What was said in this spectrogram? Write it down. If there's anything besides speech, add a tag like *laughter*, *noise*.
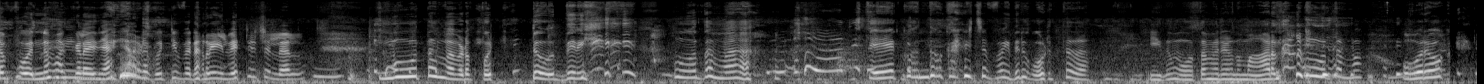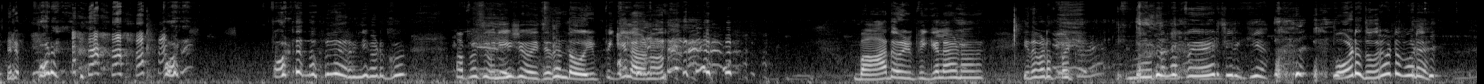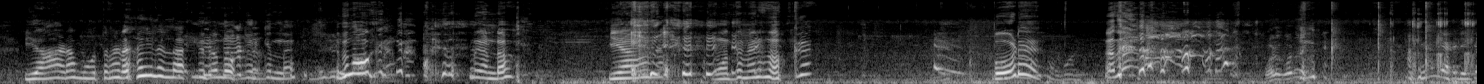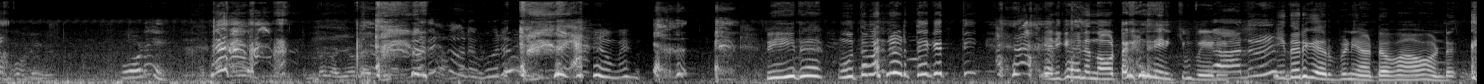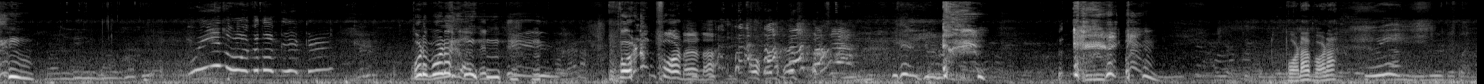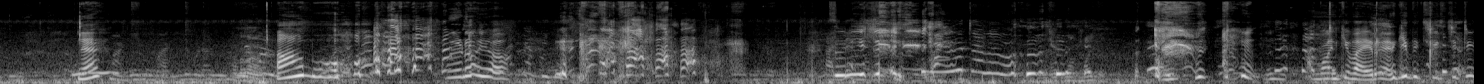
എന്റെ പൊന്നു മക്കളെ ഞങ്ങളുടെ കുറ്റിപ്പന റെയിൽവേ സ്റ്റേഷനിലല്ല മൂത്തമ്മ ഇവിടെ പൊട്ടു ഉതിരി. മൂത്തമ്മ കേക്ക് എന്തോ കഴിച്ചപ്പോ ഇതിന് കൊടുത്തതാ. ഇത് ഒന്ന് മാറുന്ന മൂത്തമ്മ ഓരോ എറിഞ്ഞുകൊടുക്കും അപ്പൊ സുനീഷ് ചോദിച്ചത് എന്താ ഒഴിപ്പിക്കലാണോ? ബാധ ഒഴിപ്പിക്കലാണോ? ഇതിവിടെ പെട്ട് പേടിച്ചിരിക്കുക പോട് ദൂരോട്ട് പോട്. യാടാ മൂത്തമ്മയുടെ കയ്യിലല്ല ഇതിനെ നോക്കിയിരിക്കുന്നത് ഇത് നോക്ക്. ഇത് കണ്ടോ? യാ മൂത്തമ്മേനെ നോക്ക്. പോട്. ഇത് മൂത്തമ്മേന്റെ അടുത്തേക്ക് എത്തി. എനിക്ക് അതിന്റെ നോട്ടം കണ്ടിട്ട് എനിക്കും പേടി. ഇതൊരു ഗർഭിണിയാട്ടോ പാവമുണ്ട്. പോട് പോട്. പോട് പോടാടാ പോടാ. പോടാ ഏ? ആ മോ. സുനീഷ്. അമ്മ എനിക്ക് വയറ് എനിക്കിത് ചിരിച്ചിട്ട്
